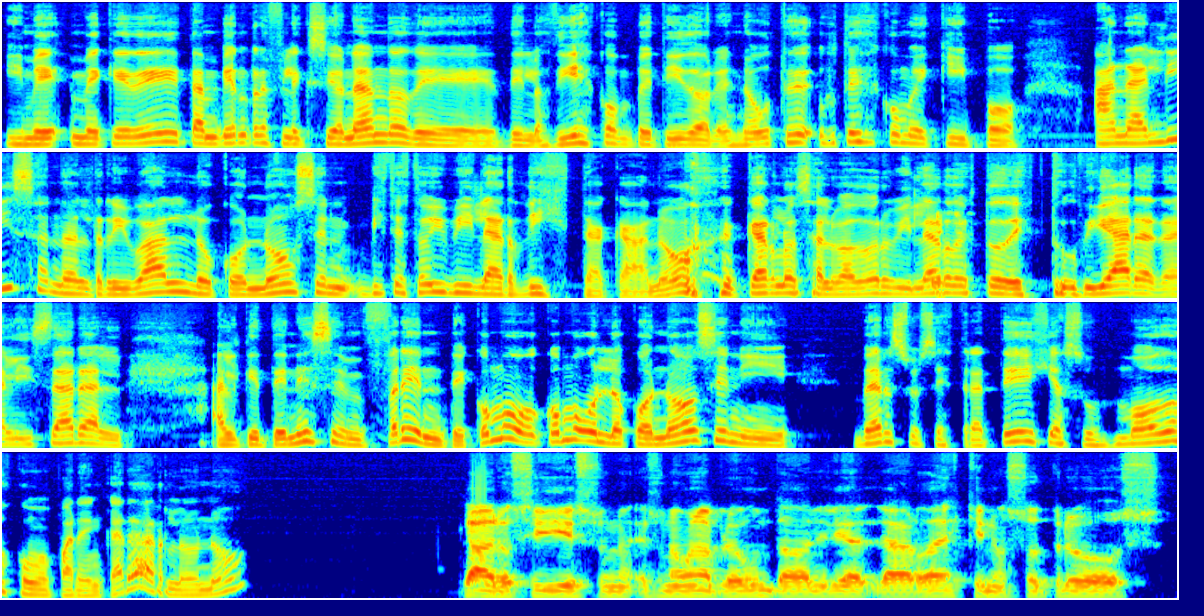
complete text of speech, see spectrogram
Y me, quedé también reflexionando de, los 10 competidores, ¿no? ustedes como equipo, ¿analizan al rival, lo conocen? Viste, estoy bilardista acá, ¿no? Carlos Salvador Vilardo, esto de estudiar, analizar al, al que tenés enfrente. ¿Cómo, ¿Cómo lo conocen y ver sus estrategias, sus modos como para encararlo, ¿no? Claro, sí, es una, buena pregunta, Valeria. La verdad es que nosotros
